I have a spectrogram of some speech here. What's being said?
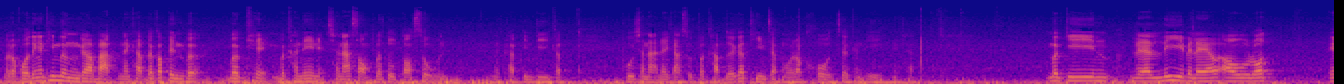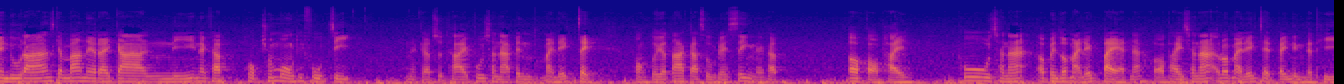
โมร็อกโกเล่นกันที่เมืองราบัตนะครับ แล้วก็เป็นเบอร์เบอร์เคเบอร์คาเน่เนี่ยชนะ 2 ประตูต่อศูนย์นะครับยินดีกับผู้ชนะในการ Super Cup ด้วยก็ทีมจากโมร็อกโกเจอกันเองนะครับ เมื่อกี้แรลลี่ไปแล้วเอารถ Endurance กันบ้างในรายการนี้นะครับ 6 ชั่วโมงที่ฟูจินะครับ สุดท้ายผู้ชนะเป็นหมายเลข 7 ของ Toyota g a z o o Racing นะครับอ้อขออภัย ผู้ชนะเอาเป็นรถหมายเลข 8 นะ ขออภัยชนะรถหมายเลข 7 ไป 1 นาที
